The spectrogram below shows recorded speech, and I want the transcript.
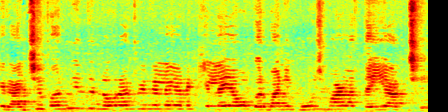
કે રાજ્યભરની અંદર નવરાત્રિને લઈ અને ખેલૈયાઓ ગરબાની મોજ માણવા તૈયાર છે.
